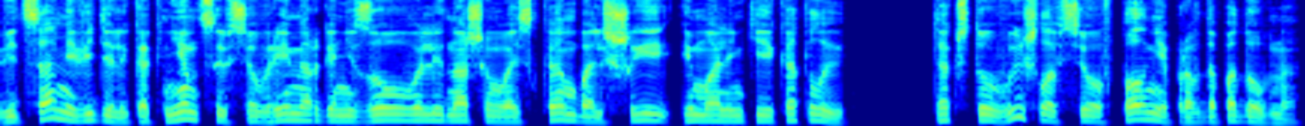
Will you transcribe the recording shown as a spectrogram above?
ведь сами видели, как немцы все время организовывали нашим войскам большие и маленькие котлы, так что вышло все вполне правдоподобно.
